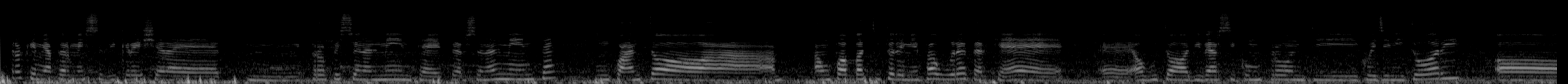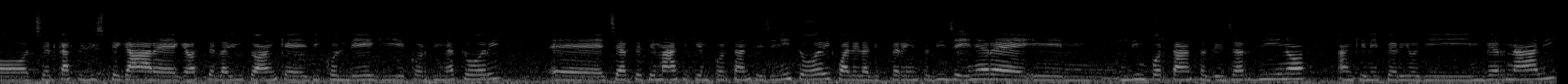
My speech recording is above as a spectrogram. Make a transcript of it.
metro che mi ha permesso di crescere professionalmente e personalmente in quanto ha, un po' abbattuto le mie paure perché eh, ho avuto diversi confronti con i genitori, ho cercato di spiegare, grazie all'aiuto anche di colleghi e coordinatori, eh, certe tematiche importanti ai genitori, qual è la differenza di genere e l'importanza del giardino anche nei periodi invernali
